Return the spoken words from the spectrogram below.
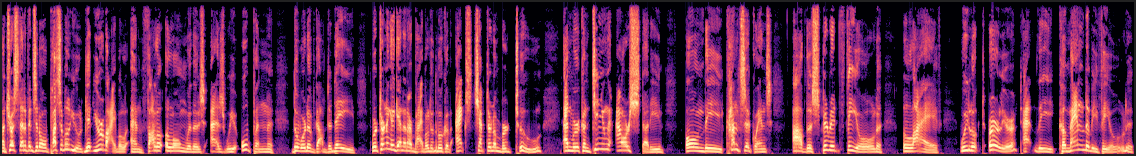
I trust that if it's at all possible, you'll get your Bible and follow along with us as we open the Word of God today. We're turning again in our Bible to the book of Acts, chapter number 2, and we're continuing our study on the consequence of the Spirit filled life. We looked earlier at the command to be filled,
